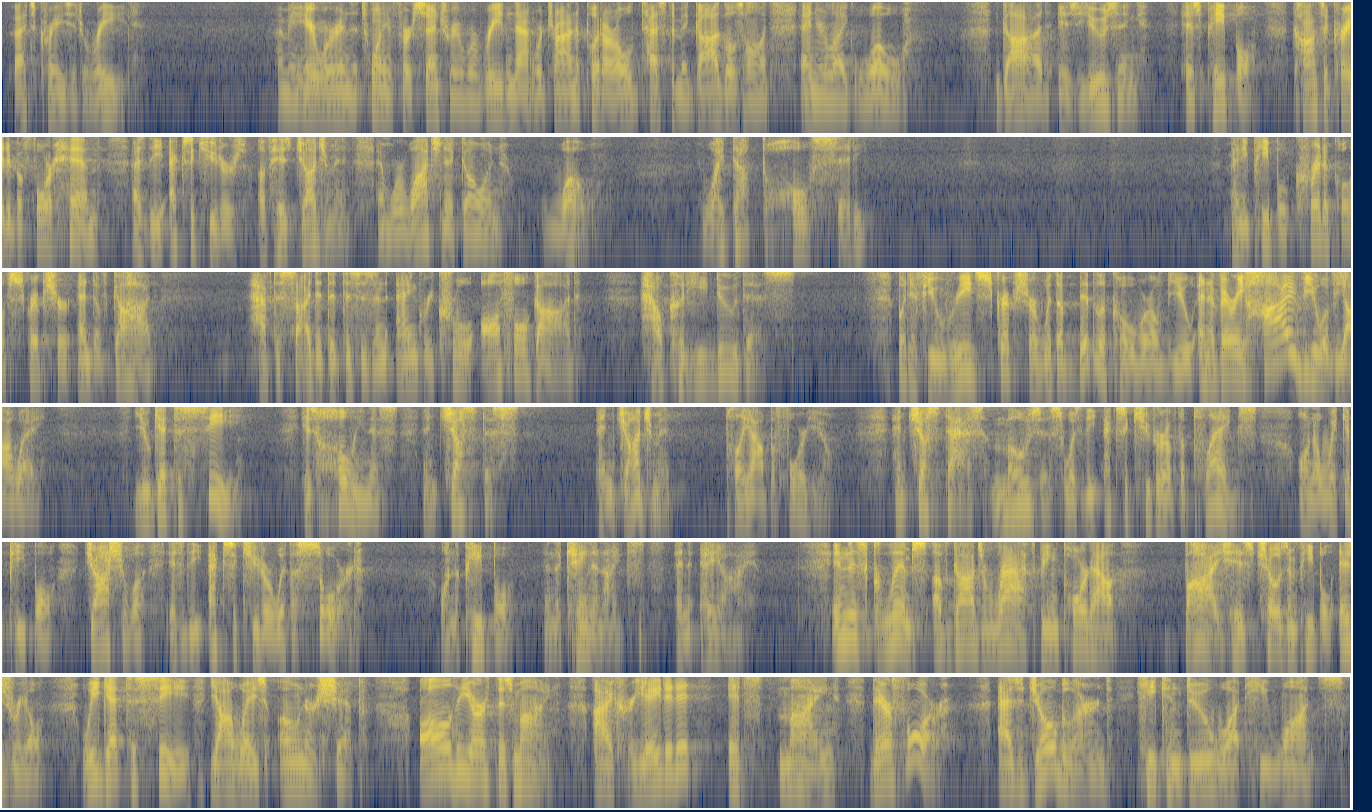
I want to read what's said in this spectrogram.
That's crazy to read. I mean, here we're in the 21st century, we're reading that, we're trying to put our Old Testament goggles on, and you're like, whoa, God is using his people, consecrated before him as the executors of his judgment. And we're watching it going, whoa, he wiped out the whole city? Many people critical of Scripture and of God have decided that this is an angry, cruel, awful God. How could he do this? But if you read Scripture with a biblical worldview and a very high view of Yahweh, you get to see his holiness and justice and judgment play out before you. And just as Moses was the executor of the plagues on a wicked people, Joshua is the executor with a sword on the people and the Canaanites and Ai. In this glimpse of God's wrath being poured out by his chosen people, Israel, we get to see Yahweh's ownership all the earth is mine. I created it, it's mine. Therefore, as Job learned, he can do what he wants.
